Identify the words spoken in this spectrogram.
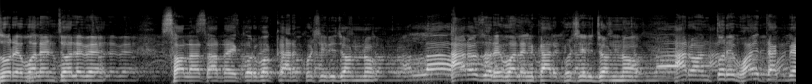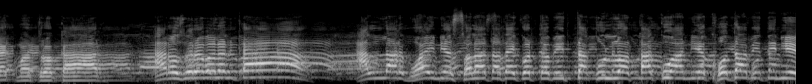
জোরে বলেন, চলবে। সলাত আদায় করব কার খুশির জন্য? আরও জোরে বলেন, কার খুশির জন্য? আর অন্তরে ভয় থাকবে একমাত্র কার? আরও জোরে বলেন, কার? আল্লাহর ভয় নিয়ে সলাত আদায় করতে হবে, ইত্তাকুল্লাহ তাকুয়া নিয়ে খোদা ভীতি নিয়ে,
